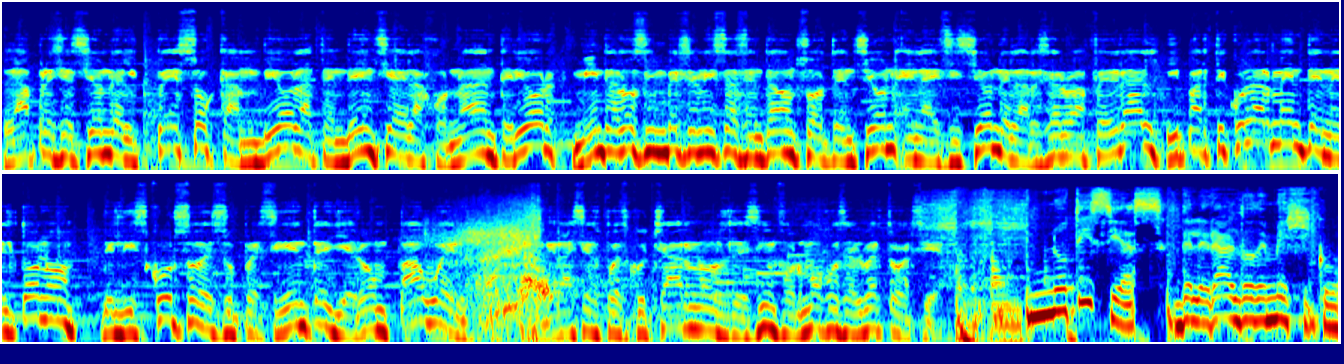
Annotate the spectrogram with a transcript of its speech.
La apreciación del peso cambió la tendencia de la jornada anterior, mientras los inversionistas centraron su atención en la decisión de la Reserva Federal y particularmente en el tono del discurso de su presidente Jerome Powell. Gracias por escucharnos, les informó José Alberto García. Noticias del Heraldo de México.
